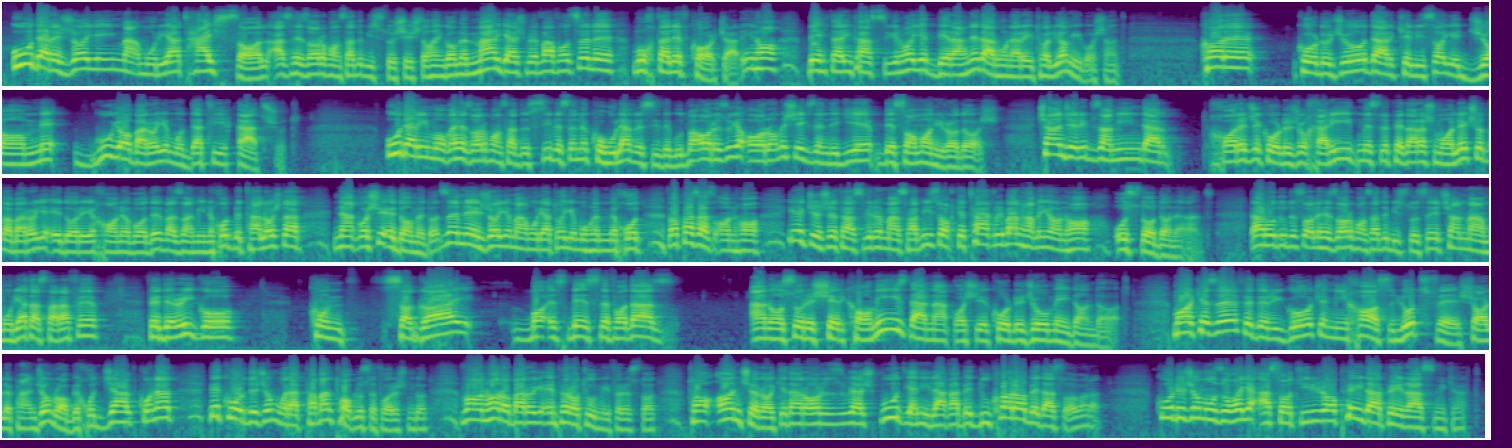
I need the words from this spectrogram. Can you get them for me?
او در اجرای این مأموریت 8 سال از 1526 تا هنگام مرگش به وفاصل مختلف کار کرد. اینها بهترین تصویرهای برهنه در هنر ایتالیا می باشند. کار کوردوجو در کلیسای جامع گویا برای مدتی قطع شد. او در این موقع 1530 به سن کهولت رسیده بود و آرزوی آرامش یک زندگی بسامانی را داشت. چند جریب زمین در خارج کردجو خرید مثل پدرش مالک شد و برای اداره خانواده و زمین خود به تلاش در نقاشی ادامه داد. ضمن اجرای معمولیت های مهم خود و پس از آنها یک رشته تصویر مذهبی ساخت که تقریبا همه آنها استادانه اند. در حدود سال 1523 چند معمولیت از طرف فدریگو ساگای با استفاده از عناصر شرکامیز در نقاشی کردجو میدان داد. مارکزه فدریگو که می‌خواست لطف شارل پنجم را به خود جلب کند به کردجو مرتبا تابلو سفارش می‌داد و آنها را برای امپراتور میفرستاد تا آنچه را که در آرزویش بود یعنی لقب دوکا را به دست آورد. کردجو موضوعهای اساتیری را پی در پی رسم می‌کرد.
